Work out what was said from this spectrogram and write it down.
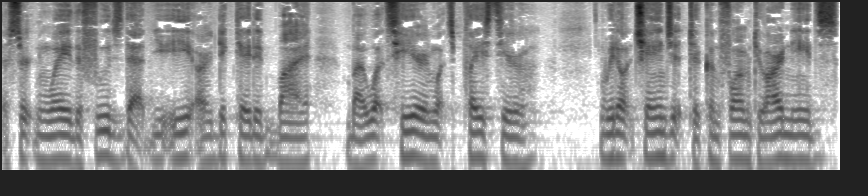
a certain way. The foods that you eat are dictated by by what's here and what's placed here. We don't change it to conform to our needs.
